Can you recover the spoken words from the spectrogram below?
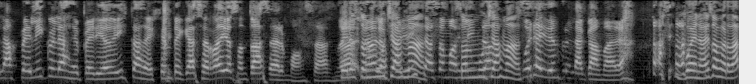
Las películas de periodistas, de gente que hace radio, son todas hermosas. ¿no? Pero son No, muchas más, somos son lindos muchas más. Fuera y dentro de la cámara. Bueno, eso es verdad,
